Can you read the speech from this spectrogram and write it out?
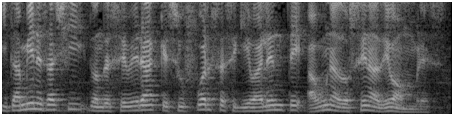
Y también es allí donde se verá que su fuerza es equivalente a una docena de hombres.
